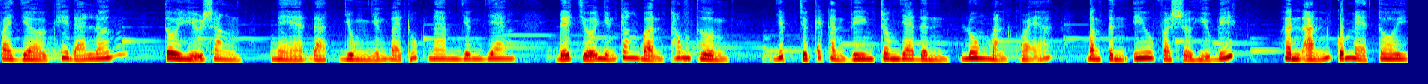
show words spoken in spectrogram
Và giờ khi đã lớn, tôi hiểu rằng mẹ đã dùng những bài thuốc nam dân gian để chữa những căn bệnh thông thường, giúp cho các thành viên trong gia đình luôn mạnh khỏe bằng tình yêu và sự hiểu biết. Hình ảnh của mẹ tôi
